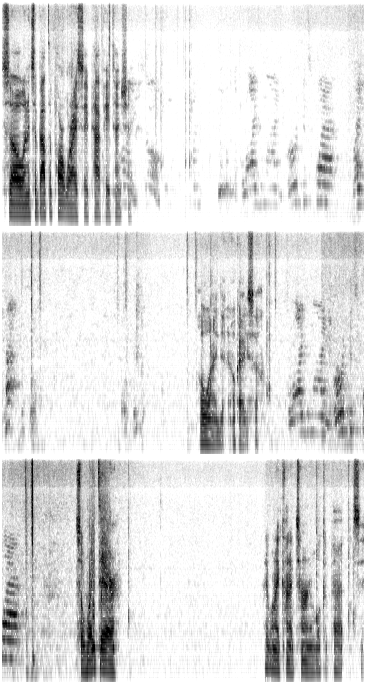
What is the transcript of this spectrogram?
So, and it's about the part where I say, Pat, pay attention. Oh, and I did. Okay, so line, earth is flat. so right there. Right when I kind of turn and look at Pat, let's see.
